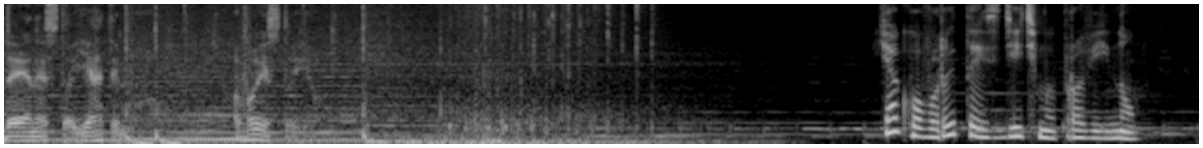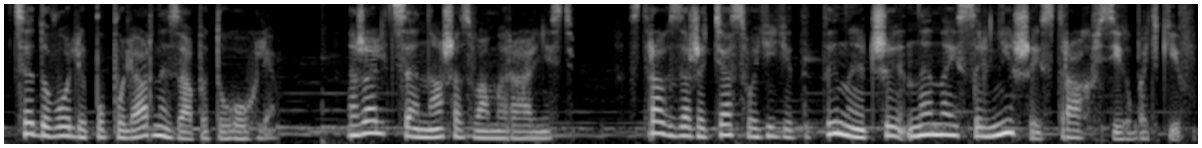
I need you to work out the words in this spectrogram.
Де не стоятиму, вистою. Як говорити з дітьми про війну? Це доволі популярний запит у Гуглі. На жаль, це наша з вами реальність. Страх за життя своєї дитини чи не найсильніший страх всіх батьків.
